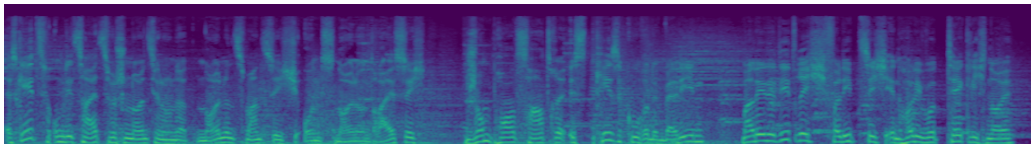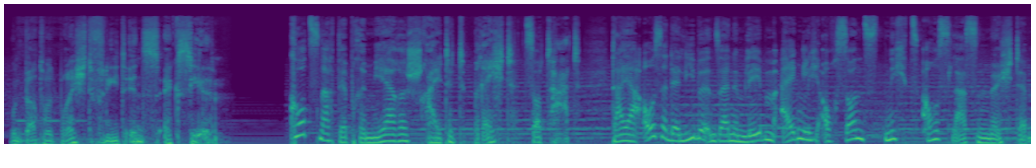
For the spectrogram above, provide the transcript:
Es geht um die Zeit zwischen 1929 und 39. Jean-Paul Sartre ist Käsekuchen in Berlin. Marlene Dietrich verliebt sich in Hollywood täglich neu und Bertolt Brecht flieht ins Exil. Kurz nach der Premiere schreitet Brecht zur Tat, da er außer der Liebe in seinem Leben eigentlich auch sonst nichts auslassen möchte.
